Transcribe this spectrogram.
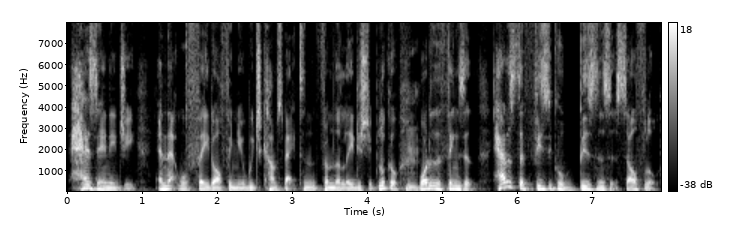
has energy, and that will feed off in you, which comes back to, from the leadership. Look at mm. what are the things that, how does the physical business itself look?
